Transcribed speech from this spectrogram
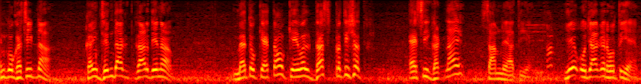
इनको घसीटना, कहीं ज़िंदा गाड़ देना। मैं तो कहता हूँ, केवल 10 प्रतिशत ऐसी घटनाएँ सामने आती हैं। ये उजागर होती हैं।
